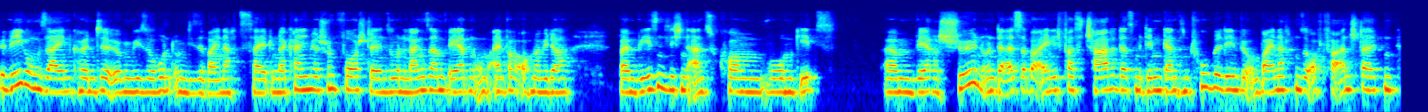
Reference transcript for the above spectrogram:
Bewegung sein könnte, irgendwie so rund um diese Weihnachtszeit. Und da kann ich mir schon vorstellen, so ein langsam werden, um einfach auch mal wieder beim Wesentlichen anzukommen, worum geht's ähm, wäre schön. Und da ist aber eigentlich fast schade, dass mit dem ganzen Trubel, den wir um Weihnachten so oft veranstalten,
